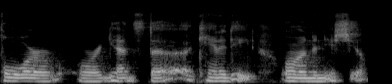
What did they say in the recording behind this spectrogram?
for or against a, a candidate or on an issue.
